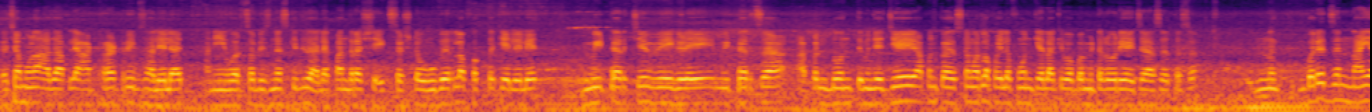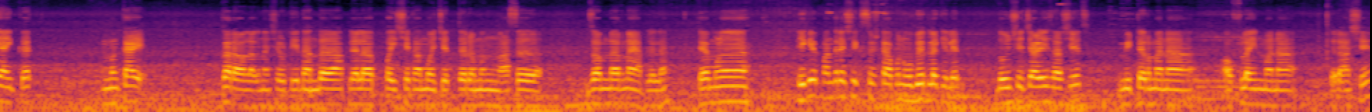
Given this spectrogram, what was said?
त्याच्यामुळं आज आपल्या अठरा ट्रिप झालेल्या आहेत आणि वरचा बिझनेस किती झाला? आहे पंधराशे एकसष्ट. उबेरला फक्त केलेले आहेत. मीटरचे वेगळे मीटरचा आपण दोन ते म्हणजे जे आपण कस्टमरला पहिला फोन केला की बाबा मीटरवर यायचं असं तसं न बरेच जण नाही ऐकत. मग काय करावं लागणार शेवटी? धंदा आपल्याला पैसे कमवायचे आहेत, तर मग असं जमणार नाही आपल्याला. त्यामुळं ठीक आहे पंधराशे एकसष्ट आपण उबेरला केलेत. दोनशे चाळीस असेच. मीटर म्हणा ऑफलाईन म्हणा तर असे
